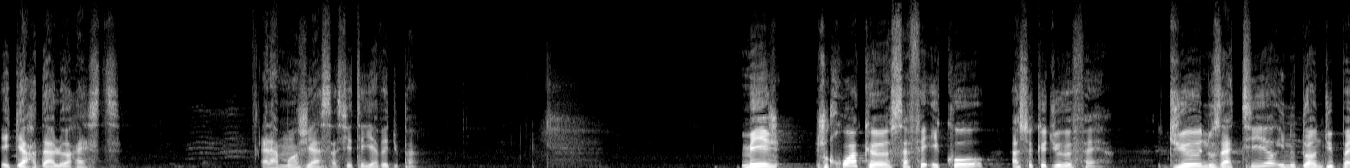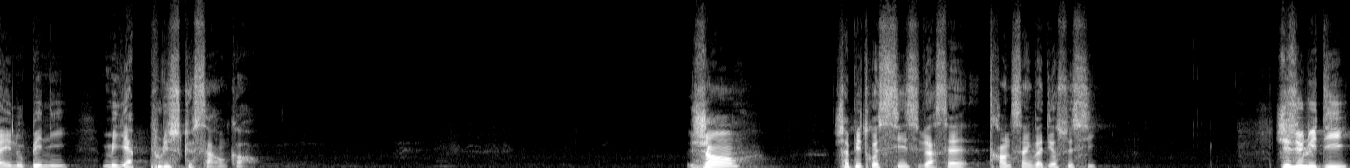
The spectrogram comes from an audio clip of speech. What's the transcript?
et garda le reste. Elle a mangé à satiété, il y avait du pain. Mais je crois que ça fait écho à ce que Dieu veut faire. Dieu nous attire, il nous donne du pain, il nous bénit, mais il y a plus que ça encore. Jean, chapitre 6, verset 35 va dire ceci. Jésus lui dit,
